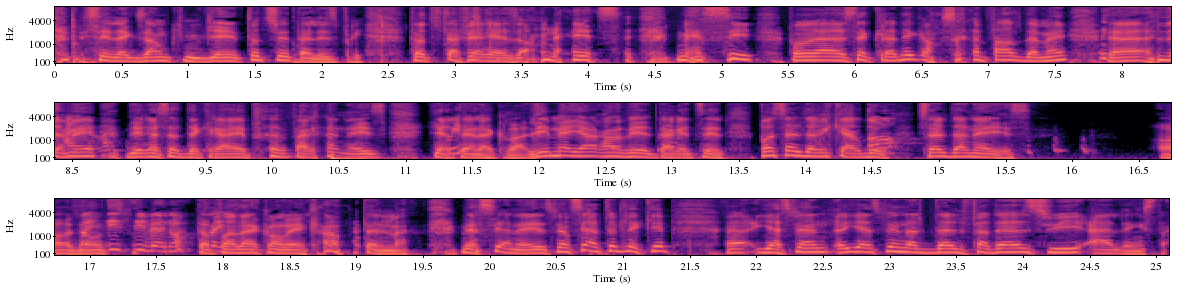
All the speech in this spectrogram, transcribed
C'est l'exemple qui me vient tout de suite à l'esprit. Tu as tout à fait raison, Anaïs. Merci pour euh, cette chronique. On se reparle demain. Euh, demain, des recettes de crêpes par Anaïs qui atteint la croix. Les meilleures en ville, paraît-il. Pas celle de Ricardo, oh. celle d'Anaïs. Oh non, t'as pas l'air convaincante tellement. Merci Anaïs. Merci à toute l'équipe. Euh, Yasmine, euh, Yasmine Abdel Fadel suit à l'instant.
